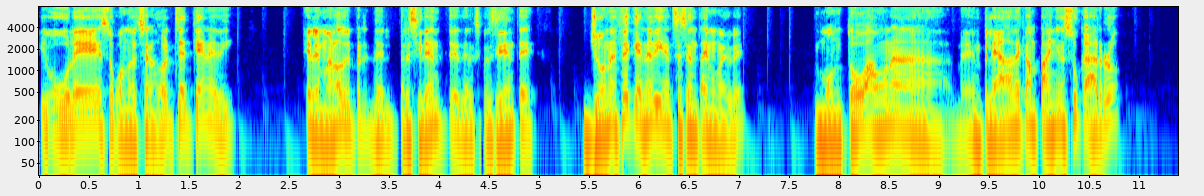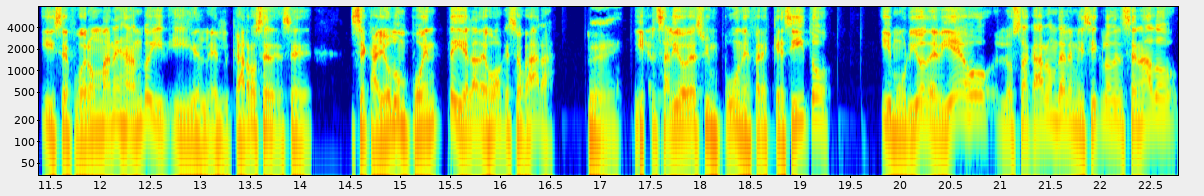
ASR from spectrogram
Y googleé eso cuando el senador Ted Kennedy el hermano del, del presidente, del expresidente John F. Kennedy en el 69, montó a una empleada de campaña en su carro y se fueron manejando y, el, carro se, se, cayó de un puente y él la dejó a que se ahogara. Y él salió de eso impune, fresquecito y murió de viejo. Lo sacaron del hemiciclo del Senado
